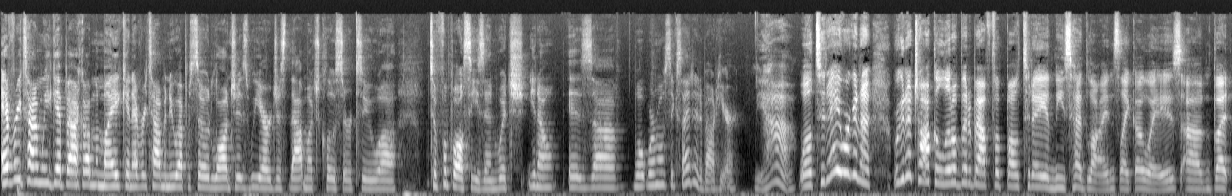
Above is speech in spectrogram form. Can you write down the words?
every time we get back on the mic and every time a new episode launches, we are just that much closer to uh, to football season, which you know is uh, what we're most excited about here. Yeah. Well, today we're gonna we're gonna talk a little bit about football today in these headlines, like always. Um, but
